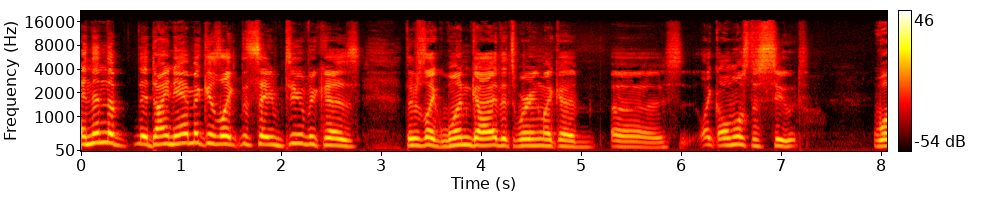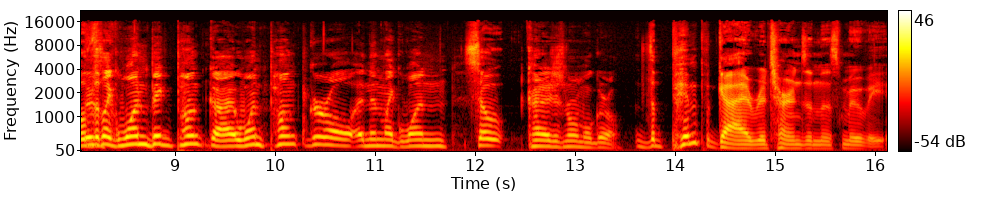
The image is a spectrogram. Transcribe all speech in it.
And then the the dynamic is like the same too because there's like one guy that's wearing like a uh like almost a suit. Well, There's the, like one big punk guy, one punk girl, and then like one so kind of just normal girl. the pimp guy returns in this movie.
